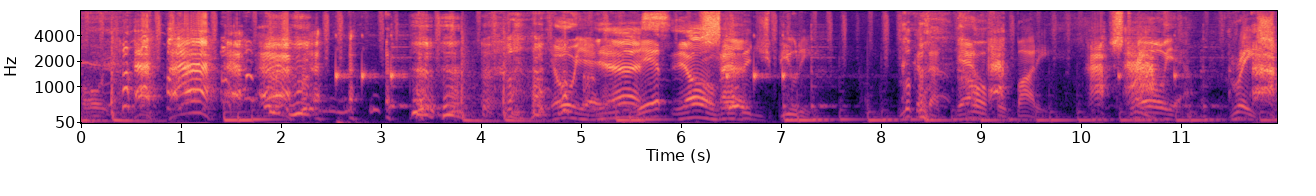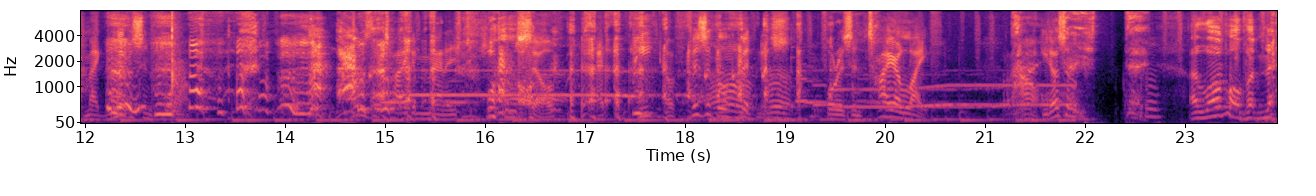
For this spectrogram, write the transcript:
Oh yeah. Oh yeah. Yes. Yep. Yo, man. Savage beauty. Look at that powerful body. Strength, Oh yeah. grace, magnificent form. How does the tiger manage to keep himself at the peak of physical fitness for his entire life? He doesn't I love all the neck.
